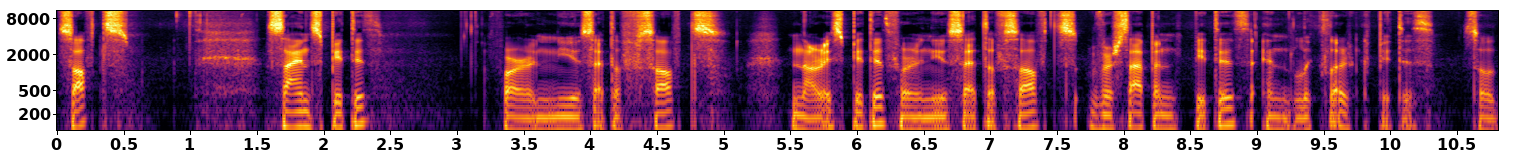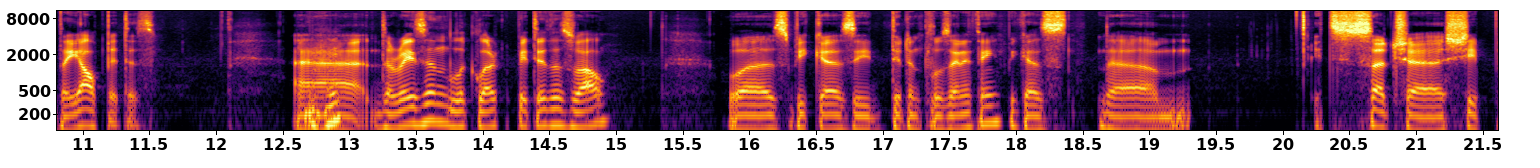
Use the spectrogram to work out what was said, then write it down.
softs. Sainz pitted for a new set of softs. Norris pitted for a new set of softs. Verstappen pitted and Leclerc pitted. So they all pitted. Uh, the reason Leclerc pitted as well was because he didn't lose anything because the um, it's such a cheap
